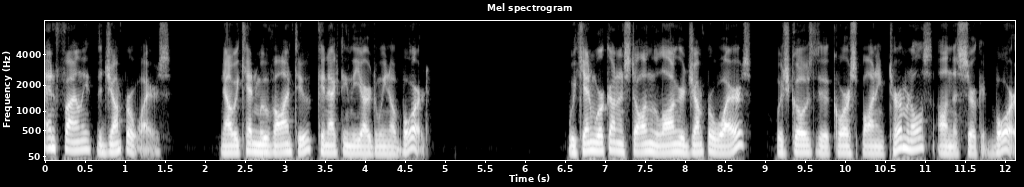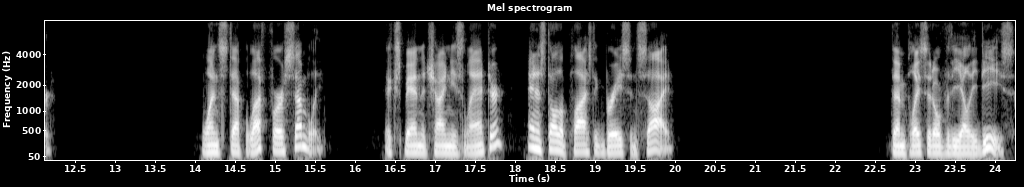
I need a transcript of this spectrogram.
and finally the jumper wires. Now we can move on to connecting the Arduino board. We can work on installing the longer jumper wires, which goes to the corresponding terminals on the circuit board. One step left for assembly. Expand the Chinese lantern and install the plastic brace inside. Then place it over the LEDs.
